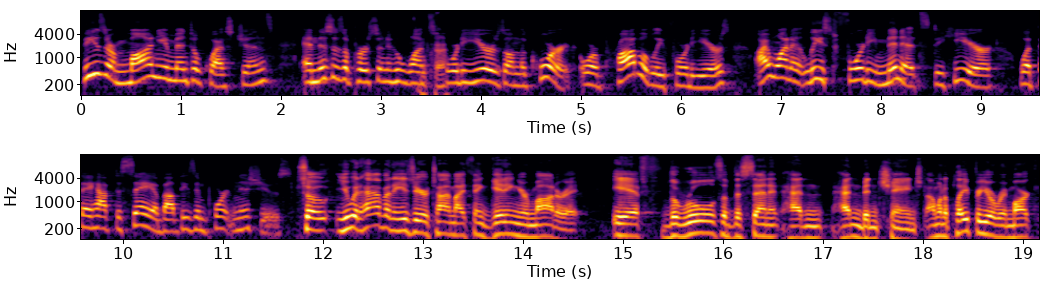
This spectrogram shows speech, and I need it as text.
these are monumental questions. And this is a person who wants okay. 40 years on the court, or probably 40 years. I want at least 40 minutes to hear what they have to say about these important issues. So you would have an easier time, I think, getting your moderate if the rules of the Senate hadn't hadn't been changed. I want to play for you a remark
